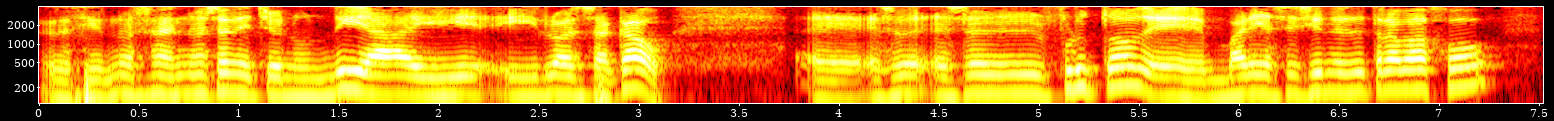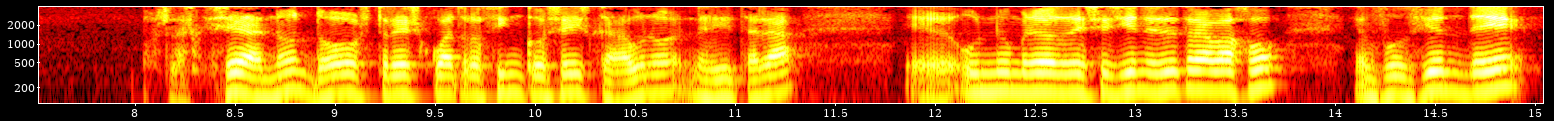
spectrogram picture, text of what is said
es decir, no se, no se han hecho en un día y, lo han sacado. Eh, eso es el fruto de varias sesiones de trabajo, pues las que sean, ¿no? Dos, tres, cuatro, cinco, seis, cada uno necesitará eh, un número de sesiones de trabajo en función de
